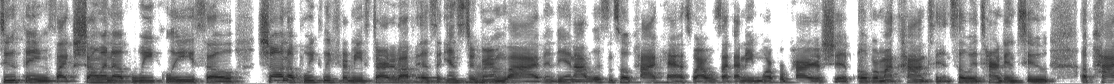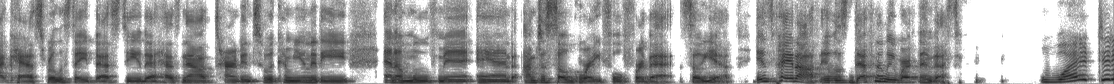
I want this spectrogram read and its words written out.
do things like showing up weekly so showing up weekly for me started off as an instagram mm-hmm. live and then i listened to a podcast where i was like i need more proprietorship over my content so it turned into a podcast real estate bestie that has now turned into a community and a movement and i'm just so grateful for that. So yeah, it's paid off. It was definitely worth the investment. What did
